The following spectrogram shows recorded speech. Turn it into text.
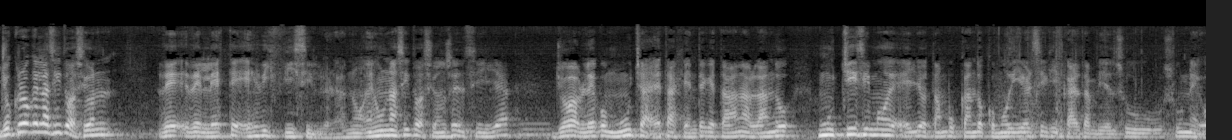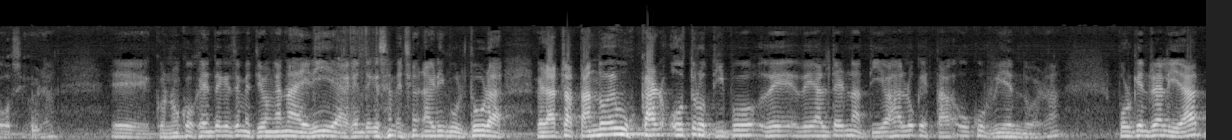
Yo creo que la situación de- del este es difícil, ¿verdad? No es una situación sencilla. Yo hablé con mucha de esta gente que estaban hablando, muchísimos de ellos están buscando cómo diversificar también su, su negocio, ¿verdad? Eh, conozco gente que se metió en ganadería, gente que se metió en agricultura, ¿verdad? Tratando de buscar otro tipo de, de alternativas a lo que está ocurriendo, ¿verdad? Porque en realidad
